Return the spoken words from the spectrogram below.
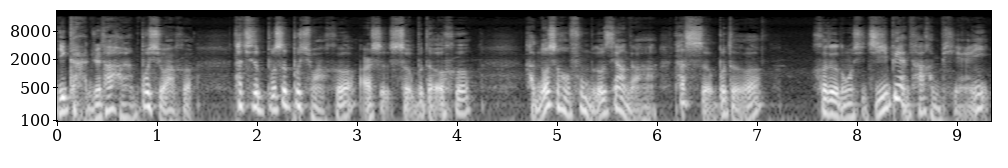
你感觉他好像不喜欢喝，他其实不是不喜欢喝，而是舍不得喝。很多时候父母都是这样的哈，他舍不得喝这个东西，即便它很便宜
